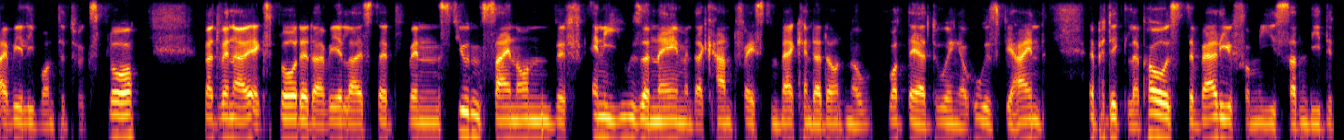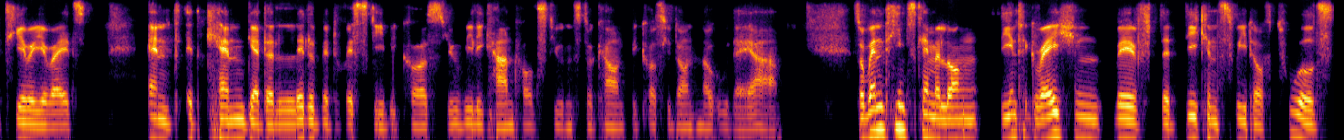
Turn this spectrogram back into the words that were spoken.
I really wanted to explore. But when I explored it, I realized that when students sign on with any username and I can't trace them back and I don't know what they are doing or who is behind a particular post, the value for me suddenly deteriorates. And it can get a little bit risky because you really can't hold students to account because you don't know who they are. So when Teams came along, the integration with the Deakin suite of tools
